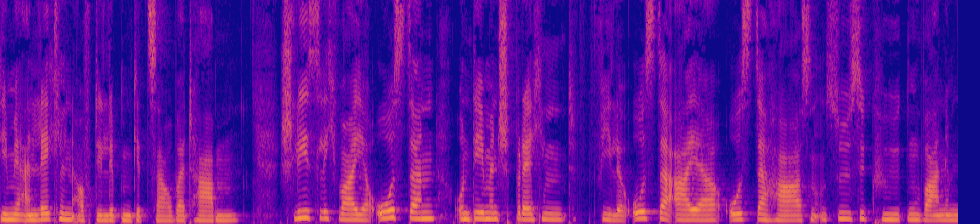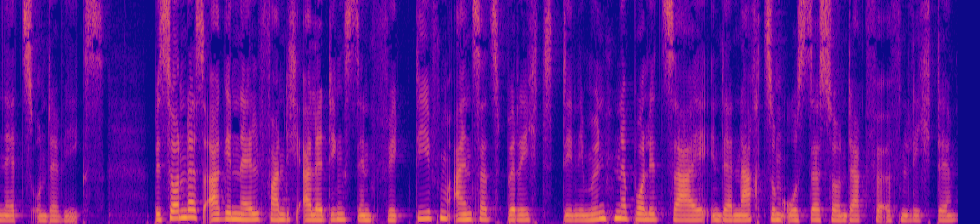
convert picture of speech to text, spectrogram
die mir ein Lächeln auf die Lippen gezaubert haben. Schließlich war ja Ostern und dementsprechend viele Ostereier, Osterhasen und süße Küken waren im Netz unterwegs. Besonders originell fand ich allerdings den fiktiven Einsatzbericht, den die Münchner Polizei in der Nacht zum Ostersonntag veröffentlichte.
